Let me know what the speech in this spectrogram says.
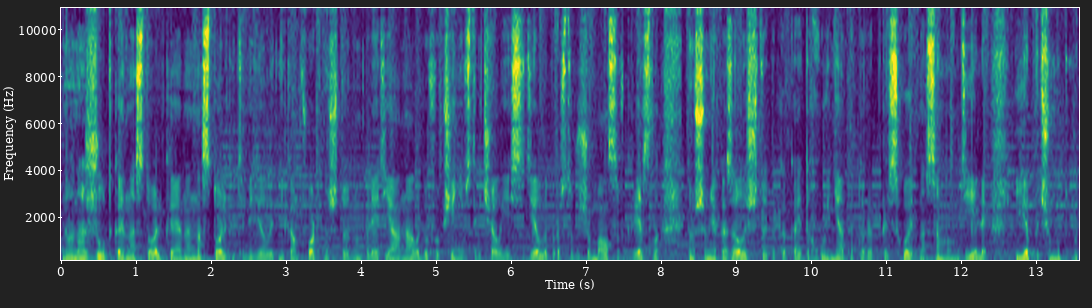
но она жуткая настолько, и она настолько тебе делает некомфортно, что, ну, блядь, я аналогов вообще не встречал. Я сидел и просто вжимался в кресло, потому что мне казалось, что это какая-то хуйня, которая происходит на самом деле, и я почему-то, вот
